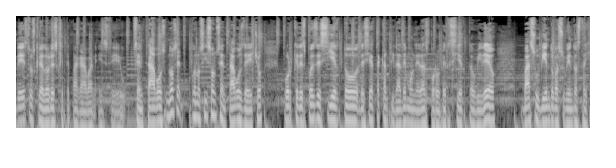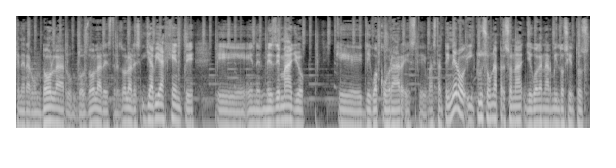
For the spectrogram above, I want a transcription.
de estos creadores que te pagaban este centavos, no sé, bueno, sí son centavos de hecho, porque después de cierto de cierta cantidad de monedas por ver cierto video, va subiendo, va subiendo hasta generar un dólar, dos dólares, tres dólares. Y había gente eh, en el mes de mayo que llegó a cobrar este bastante dinero. Incluso una persona llegó a ganar 1200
